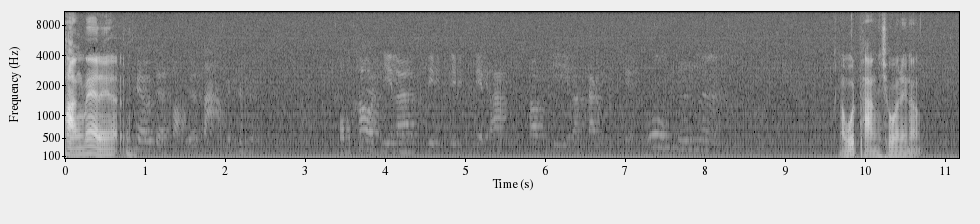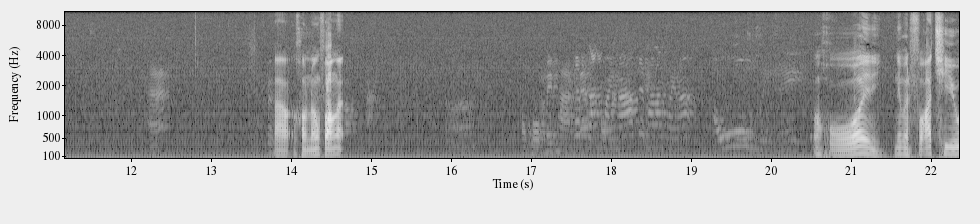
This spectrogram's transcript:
พังแน่เลยฮะเหลือสองเหลือสามเลยผมเข้าทีละสิบสิบเอ็ดครับเข้าทีละครั้งสิบเอ็ดโอ้เงินน่ะอาวุธพังชัวร์เลยเนาะฮะเปล่าของน้องฟ้องอะอ๋อของผมไม่พังได้แล้วพลังผมใหม่นะได้พลังใหม่นะเอาไม่ไงโอ้โห นี่มันฟอสชิล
